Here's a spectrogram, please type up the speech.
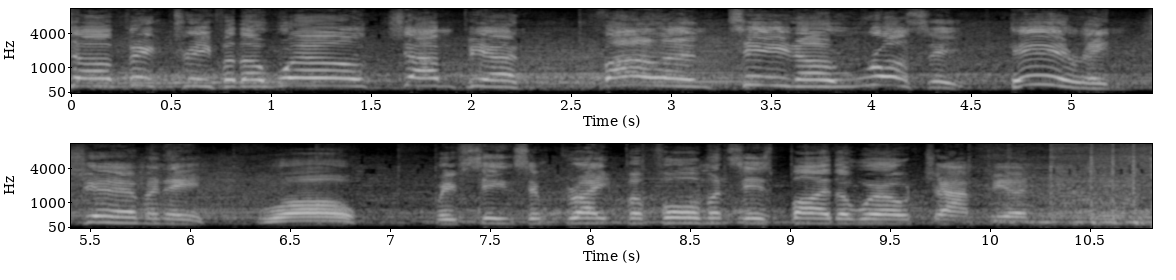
a victory for the world champion, Valentino Rossi, here in Germany. Whoa, we've seen some great performances by the world champion.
